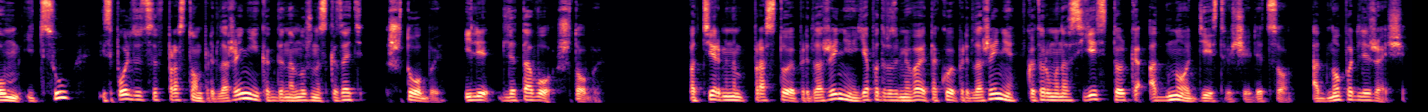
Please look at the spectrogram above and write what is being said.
Um и zu используются в простом предложении, когда нам нужно сказать «чтобы» или «для того, чтобы». Под термином «простое предложение» я подразумеваю такое предложение, в котором у нас есть только одно действующее лицо, одно подлежащее.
